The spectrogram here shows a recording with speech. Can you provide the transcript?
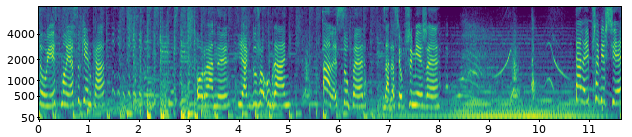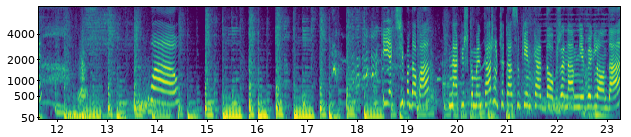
tu jest moja sukienka. O rany, jak dużo ubrań. Ale super. Zaraz ją przymierzę. Dalej, przebierz się. Wow. I jak ci się podoba? Napisz w komentarzu, czy ta sukienka dobrze na mnie wygląda.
